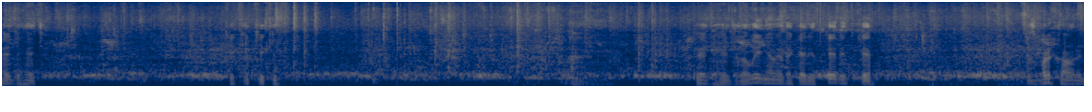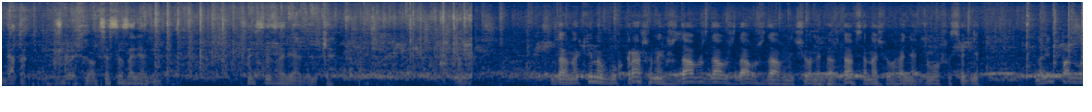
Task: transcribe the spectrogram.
Геть-геть. Тики-тики. Геть-геть залиняне, таке рідке-рідке. Збрехав, ребята. Збрехав. Це все зарядненьке. Це все зарядненьке. Да, накинув двох крашених, ждав, ждав, ждав, ждав, нічого не дождався, почав ганяти. Думав, що сьогодні. Ну він падло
